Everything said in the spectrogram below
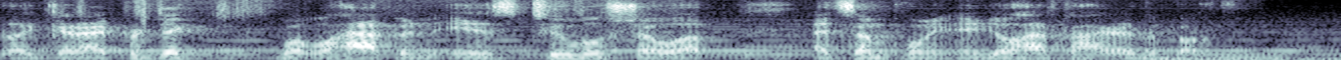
like and I predict what will happen is two will show up at some point, and you'll have to hire them both.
